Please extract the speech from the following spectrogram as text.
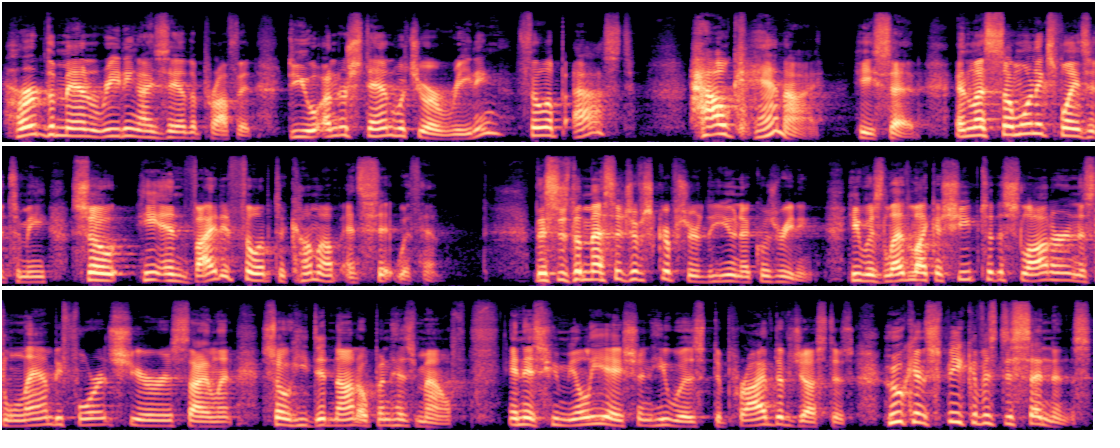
heard the man reading Isaiah the prophet. Do you understand what you are reading? Philip asked. How can I? He said, unless someone explains it to me. So he invited Philip to come up and sit with him. This is the message of Scripture the eunuch was reading. He was led like a sheep to the slaughter, and his lamb before its shearer is silent, so he did not open his mouth. In his humiliation, he was deprived of justice. Who can speak of his descendants?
